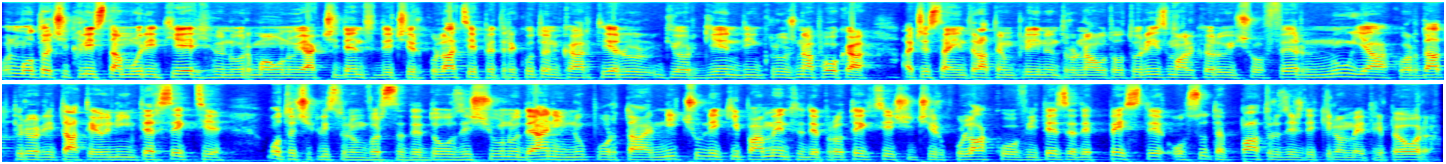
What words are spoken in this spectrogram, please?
Un motociclist a murit ieri în urma unui accident de circulație petrecut în cartierul Gheorghen din Cluj-Napoca. Acesta a intrat în plin într-un autoturism al cărui șofer nu i-a acordat prioritate în intersecție. Motociclistul în vârstă de 21 de ani nu purta niciun echipament de protecție și circula cu o viteză de peste 140 de km pe oră.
